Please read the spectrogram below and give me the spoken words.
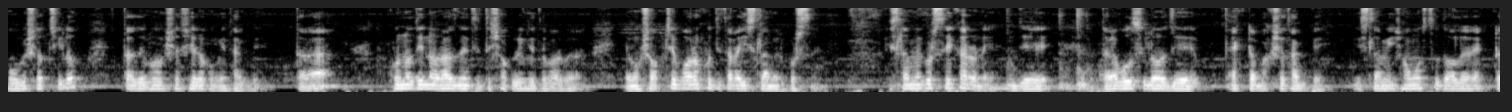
ভবিষ্যৎ ছিল, তাদের ভবিষ্যৎ সেরকমই থাকবে। তারা কোনোদিনও রাজনীতিতে সক্রিয় হতে পারবে না। এবং সবচেয়ে বড় ক্ষতি তারা ইসলামের করছে। ইসলামের করছে এই কারণে যে, তারা বলছিল যে একটা বাক্স থাকবে। ইসলামী সমস্ত দলের একটা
